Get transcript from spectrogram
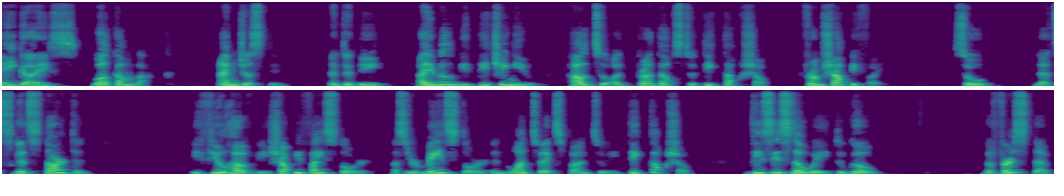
Hey guys, welcome back. I'm Justin, and today I will be teaching you how to add products to TikTok Shop from Shopify. So, let's get started. If you have a Shopify store as your main store and want to expand to a TikTok Shop, this is the way to go. The first step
